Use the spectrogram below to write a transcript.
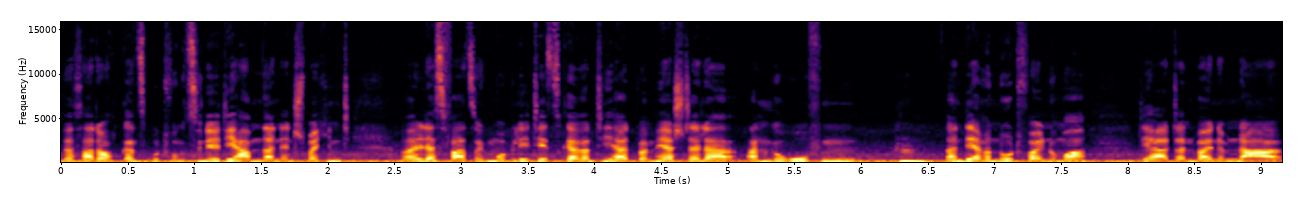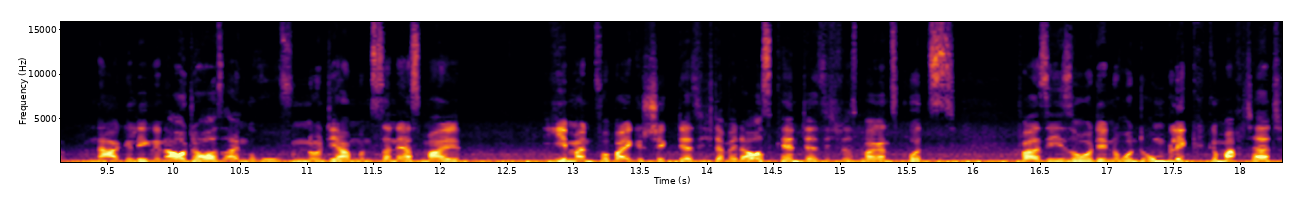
Das hat auch ganz gut funktioniert. Die haben dann entsprechend, weil das Fahrzeug Mobilitätsgarantie hat, beim Hersteller angerufen, an deren Notfallnummer. Der hat dann bei einem nah, nahegelegenen Autohaus angerufen und die haben uns dann erstmal jemanden vorbeigeschickt, der sich damit auskennt, der sich das mal ganz kurz quasi so den Rundumblick gemacht hat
